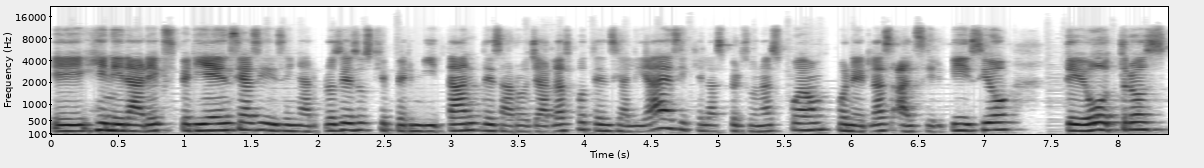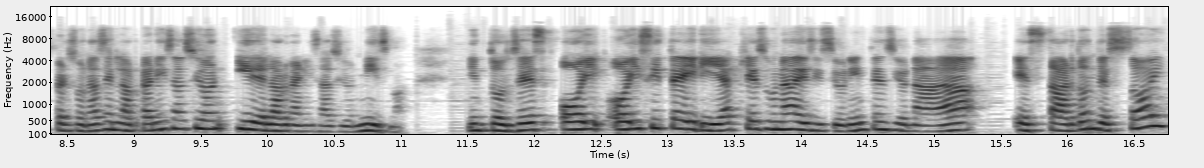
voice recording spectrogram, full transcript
eh, generar experiencias y diseñar procesos que permitan desarrollar las potencialidades y que las personas puedan ponerlas al servicio de otras personas en la organización y de la organización misma. Entonces, hoy, hoy sí te diría que es una decisión intencionada estar donde estoy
